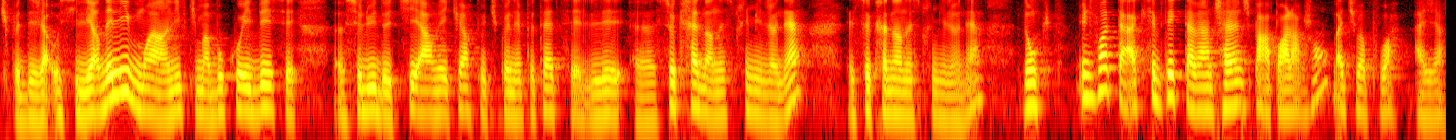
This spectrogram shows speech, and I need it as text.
Tu peux déjà aussi lire des livres. Moi, un livre qui m'a beaucoup aidé, c'est euh, celui de T. Harv que tu connais peut-être, c'est Les secrets d'un esprit millionnaire. Les secrets d'un esprit millionnaire. Donc, une fois que tu as accepté que tu avais un challenge par rapport à l'argent, bah, tu vas pouvoir agir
